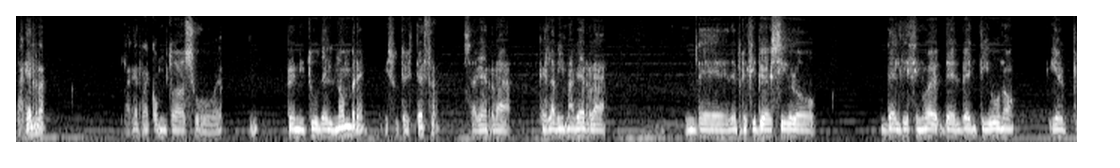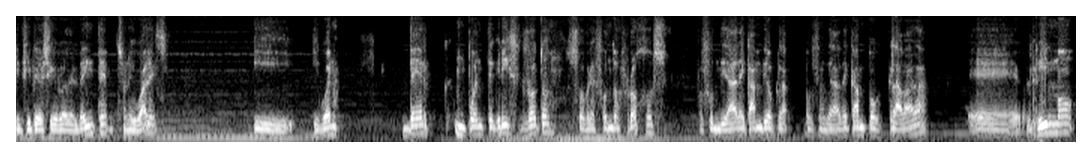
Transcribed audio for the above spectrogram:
la guerra, la guerra con toda su plenitud del nombre y su tristeza, esa guerra que es la misma guerra de, de principio del siglo del 19, del 21 y el principio del siglo del 20 son iguales. Y, y bueno, ver un puente gris roto sobre fondos rojos, profundidad de cambio, profundidad de campo clavada, eh, ritmo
